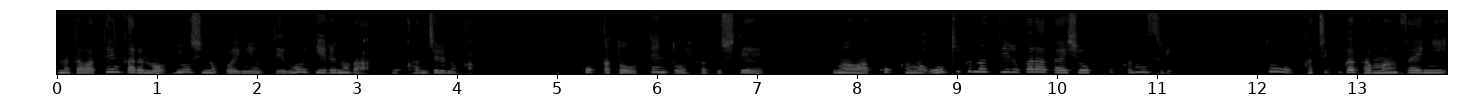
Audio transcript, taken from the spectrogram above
あなたは天からの両親の声によって動いているのだと感じるのか。国家と天とを比較して、今は国家が大きくなっているから対象を国家にする。と家畜画感満載に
